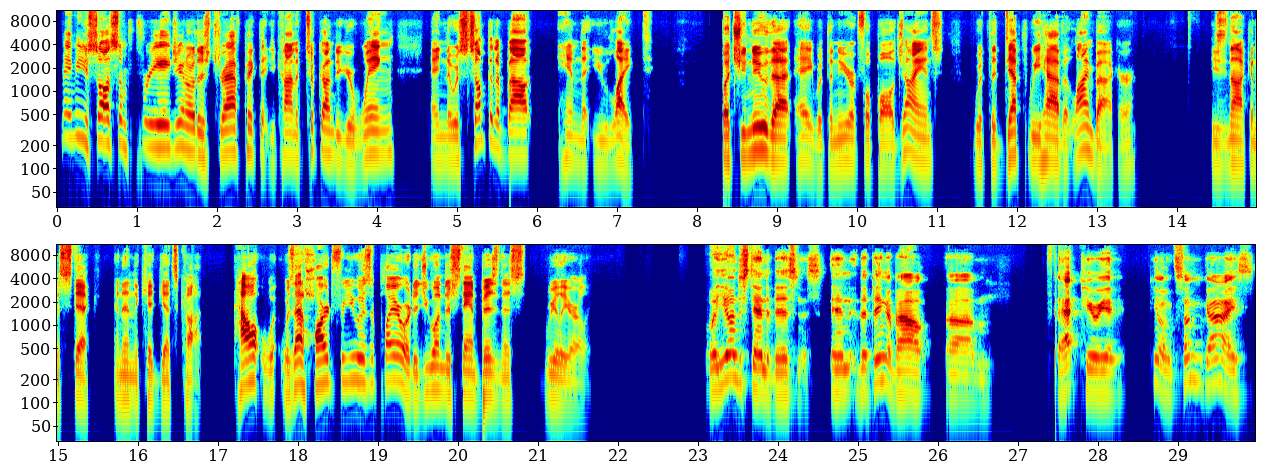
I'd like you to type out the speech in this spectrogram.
Maybe you saw some free agent or this draft pick that you kind of took under your wing, and there was something about him that you liked, but you knew that, hey, with the New York football giants, with the depth we have at linebacker, he's not going to stick. And then the kid gets cut. How was that hard for you as a player, or did you understand business really early? Well, you understand the business. And the thing about um, that period, you know, some guys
